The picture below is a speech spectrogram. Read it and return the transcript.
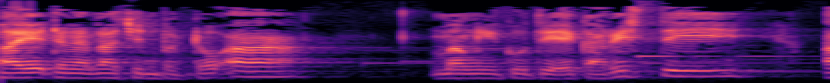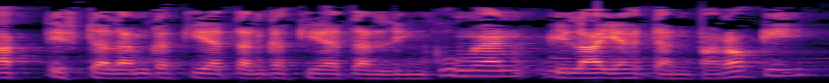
Baik dengan rajin berdoa, mengikuti ekaristi, aktif dalam kegiatan-kegiatan lingkungan, wilayah, dan paroki,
